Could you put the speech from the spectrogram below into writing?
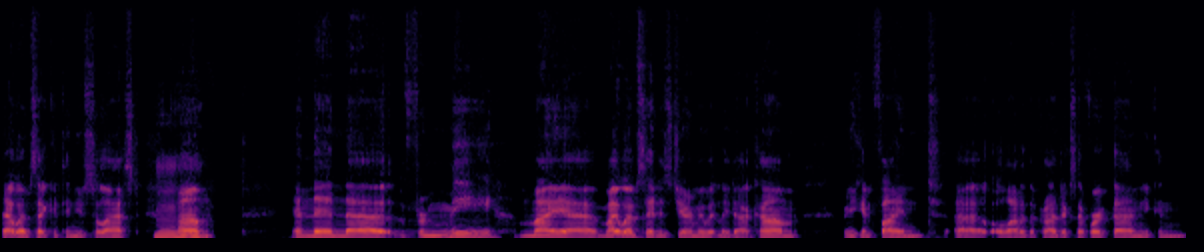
that website continues to last. Mm-hmm. Um, And then uh, for me, my uh, my website is jeremywhitley.com, where you can find uh, a lot of the projects I've worked on. You can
